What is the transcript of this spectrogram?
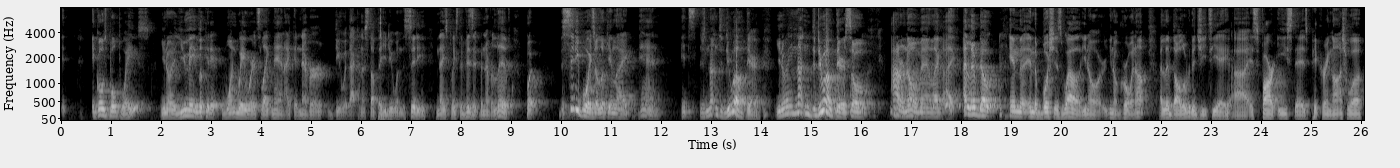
it, it goes both ways. You know, you may look at it one way where it's like, man, I could never deal with that kind of stuff that you do in the city. Nice place to visit, but never live. But the city boys are looking like, man, it's there's nothing to do out there. You know, ain't nothing to do out there. So I don't know, man. Like I, I lived out in the in the bush as well. You know, or, you know, growing up, I lived all over the GTA, uh, as far east as Pickering, Oshawa.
